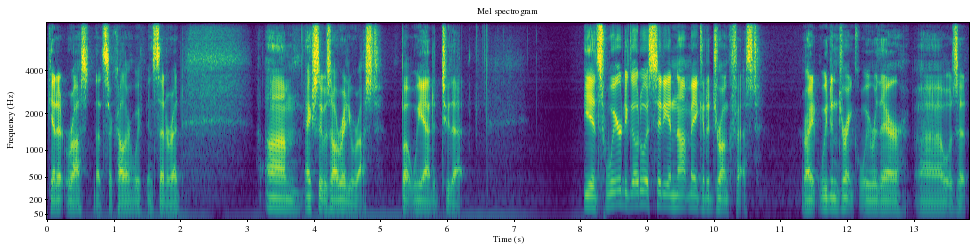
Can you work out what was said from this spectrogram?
Get it? Rust. That's their color we, instead of red. Um, actually, it was already rust, but we added to that it's weird to go to a city and not make it a drunk fest, right? We didn't drink. We were there. Uh, what was it?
